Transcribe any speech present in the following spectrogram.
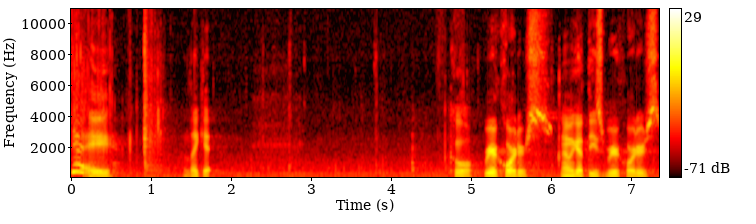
Yay! I like it. Cool. Rear quarters. Now we got these rear quarters.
